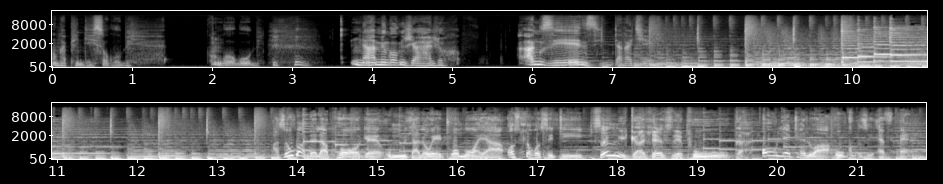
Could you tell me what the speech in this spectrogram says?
ungaphindisa kubi ngokubi. Nami ngokunjalo angizenzi ntakajela Asubambe lapho ke umdlalo wethu womoya osihloko sithi sengigadle zephuka olethelwa ukhozi FM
